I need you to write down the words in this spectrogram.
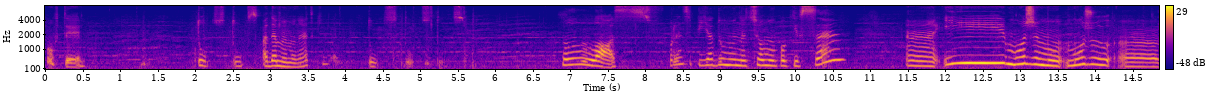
Ух ти. Туц, туц. А де мої монетки? Туц, туц, туц. Клас. В принципі, я думаю, на цьому поки все. Е, і можемо, можу е,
